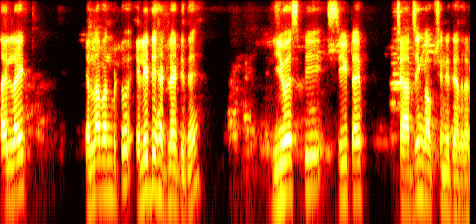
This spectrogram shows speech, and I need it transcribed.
tail light ಎಲ್ಲ ಬಂದ್ಬಿಟ್ಟು ಎಲ್ ಇ ಡಿ ಹೆಡ್ಲೈಟ್ ಇದೆ. U S P C type charging option ಇದೆ ಅದರಲ್ಲಿ.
